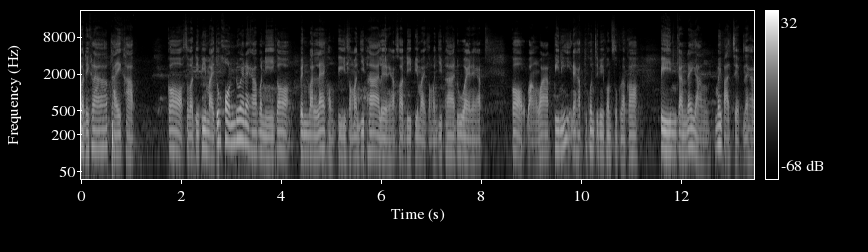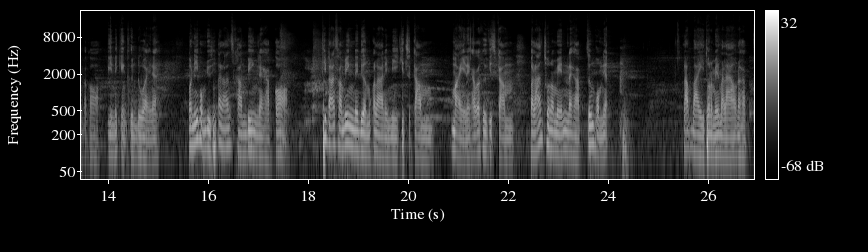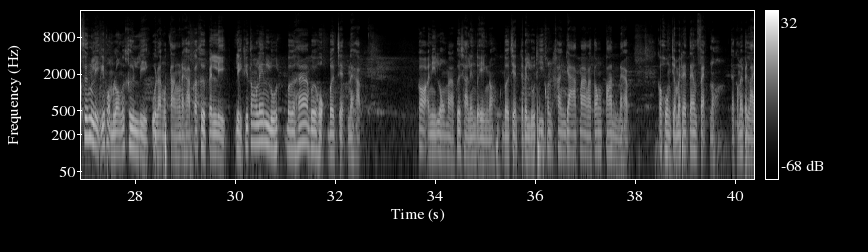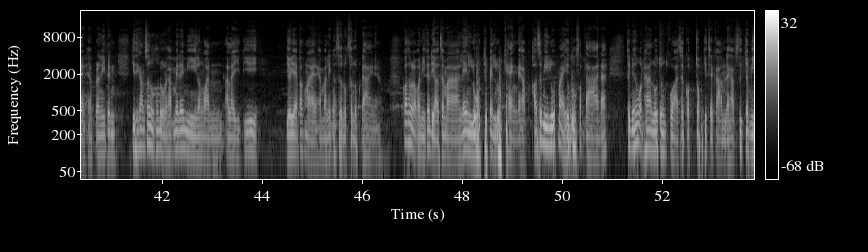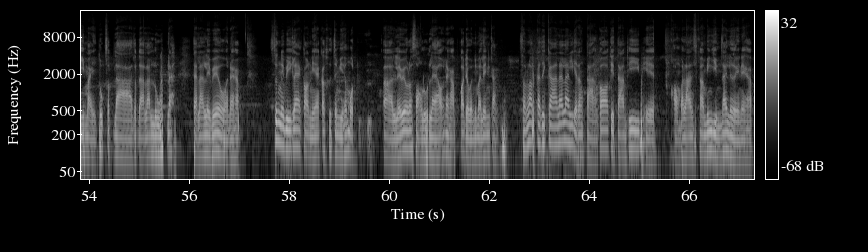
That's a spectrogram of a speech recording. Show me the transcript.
สวัสดีครับไทยครับ ก็สวัสดีปีใหม่ทุกคนด้วยนะครับ วันนี้ก็เป็นวันแรกของปี 2025 เลยนะครับ สวัสดีปีใหม่ 2025 ด้วยนะครับ ก็หวังว่าปีนี้นะครับ ทุกคนจะมีความสุขแล้วก็ปีนกันได้อย่างไม่บาดเจ็บนะครับ แล้วก็ปีนได้เก่งขึ้นด้วยนะวันนี้ผมอยู่ที่ Balance Climbing นะครับ ก็ที่ Balance Climbing ในเดือนมกราเนี่ยมีกิจกรรมใหม่นะครับ ก็คือกิจกรรม Balance Tournament นะครับ ซึ่งผมเนี่ย รับใบทัวร์นาเมนต์มาแล้วนะครับ ซึ่งลีกที่ผมลงก็คือลีกอุลังอุตังนะครับ ก็คือเป็นลีกลีกที่ต้องเล่นรูทเบอร์ 5 เบอร์ 6 เบอร์ 7 นะครับ ก็อันนี้ลงมาเพื่อชาเลนจ์ตัวเองเนาะ เบอร์ 7 จะเป็นรูทที่ค่อนข้างยากมากและต้องปั้นนะครับ ก็คงจะไม่ได้แต้มแฟตเนาะ แต่ก็ไม่เป็นไรนะครับ อันนี้เป็นกิจกรรมสนุกสนุกนะครับ ไม่ได้มีรางวัลอะไรที่ เยอะแยะมากมายนะครับมาเล่นกันสนุกสนุกได้นะก็สำหรับวันนี้ก็เดี๋ยวจะมาเล่นรูทที่เป็นรูทแข่งนะครับเขาจะมีรูทใหม่ทุกๆสัปดาห์นะจะมีทั้งหมด5รูทจนกว่าจะจบกิจกรรมนะครับซึ่งจะมีใหม่ทุกสัปดาห์สัปดาห์ละรูทนะแต่ละเลเวลนะครับซึ่งในวีคแรกตอนนี้ก็คือจะมีทั้งหมดอ่าเลเวลละ2รูทแล้วนะครับก็เดี๋ยววันนี้มาเล่นกันสำหรับกติกาและรายละเอียดต่างๆ ก็ติดตามที่เพจของ Balance Climbing Gym ได้เลยนะครับ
